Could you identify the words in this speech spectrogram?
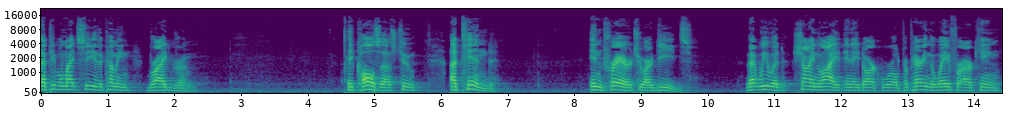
that people might see the coming bridegroom. It calls us to attend in prayer to our deeds, that we would shine light in a dark world, preparing the way for our King.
